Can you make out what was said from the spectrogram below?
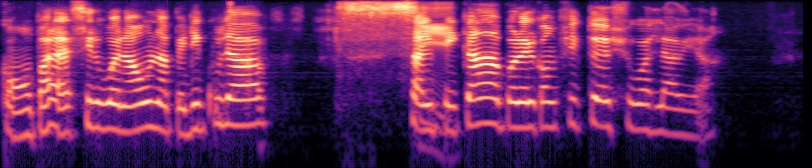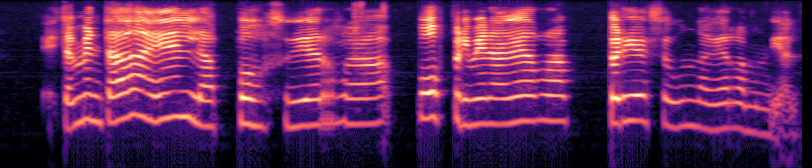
Como para decir, bueno, una película Sí, salpicada por el conflicto de Yugoslavia. Está ambientada en la posguerra, post Primera Guerra, pre Segunda Guerra Mundial.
